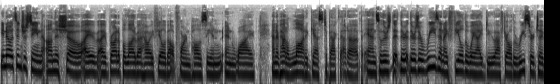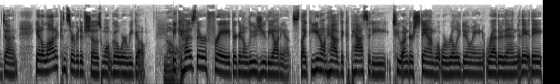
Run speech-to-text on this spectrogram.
You know, it's interesting on this show. I I brought up a lot about how I feel about foreign policy and, and why, and I've had a lot of guests to back that up. And so there's there, there's a reason I feel the way I do after all the research I've done. Yet a lot of conservative shows won't go where we go. No. Because they're afraid they're going to lose you, the audience. Like you don't have the capacity to understand what we're really doing. Rather than they they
